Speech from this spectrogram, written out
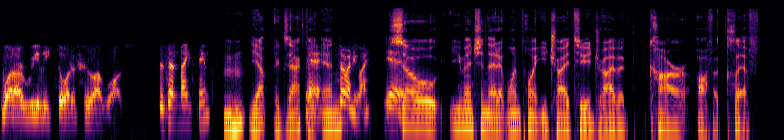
what I really thought of who I was. Does that make sense? Mm-hmm. Yep, exactly. Yeah. And so anyway, yeah. so you mentioned that at one point you tried to drive a car off a cliff.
